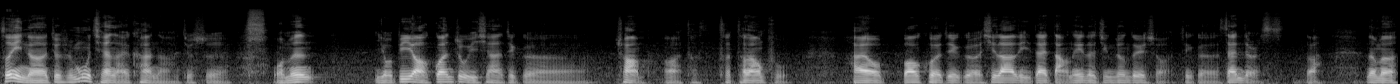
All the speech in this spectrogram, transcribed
所以呢，就是目前来看呢，就是我们有必要关注一下这个 Trump 啊，特特特朗普，还有包括这个希拉里在党内的竞争对手这个 Sanders。那么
